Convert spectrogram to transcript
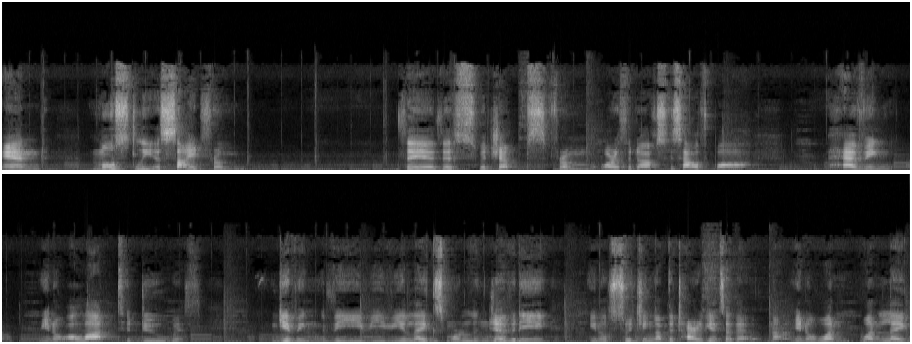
And mostly, aside from the, the switch ups from orthodox to southpaw having you know a lot to do with giving the, the, the legs more longevity you know switching up the target so that not you know one one leg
